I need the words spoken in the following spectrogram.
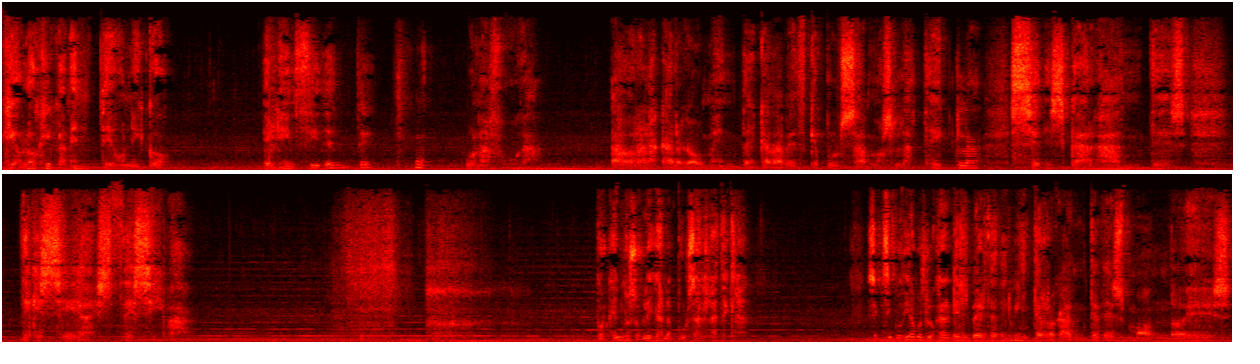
Geológicamente único. El incidente. Una fuga. Ahora la carga aumenta y cada vez que pulsamos la tecla se descarga antes de que sea excesiva. ¿Por qué nos obligan a pulsar la tecla? Si, si pudiéramos lograr. El verdadero interrogante, Desmondo, es...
